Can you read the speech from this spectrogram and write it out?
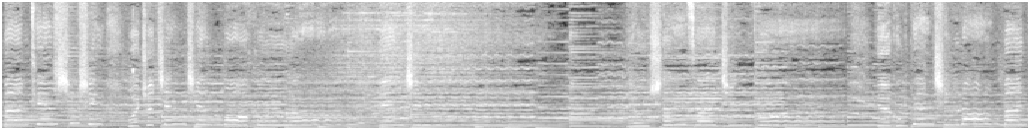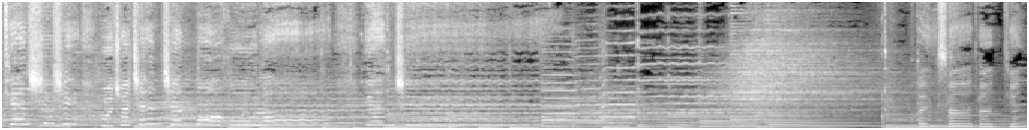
满天星星，我却渐渐模糊了眼睛。有谁在经过？夜空变晴朗，满天星星，我却渐渐模糊了眼睛。灰色的天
